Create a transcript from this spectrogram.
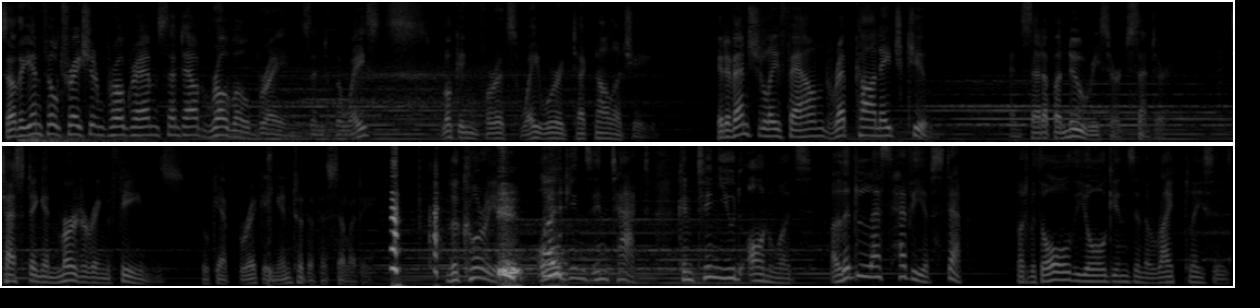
So the infiltration program sent out robo-brains into the wastes, looking for its wayward technology. It eventually found REPCONN HQ and set up a new research center, testing and murdering fiends who kept breaking into the facility. The courier, organs intact, continued onwards, a little less heavy of step, but with all the organs in the right places,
